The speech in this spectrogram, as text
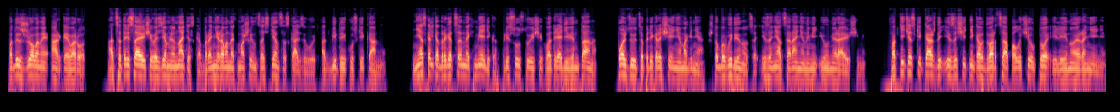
под изжеванной аркой ворот. От сотрясающего землю натиска бронированных машин со стен соскальзывают отбитые куски камня. Несколько драгоценных медиков, присутствующих в отряде Винтана, пользуются прекращением огня, чтобы выдвинуться и заняться ранеными и умирающими. Фактически каждый из защитников дворца получил то или иное ранение.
